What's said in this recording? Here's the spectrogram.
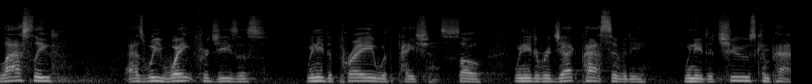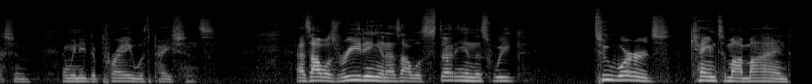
Lastly, as we wait for Jesus, we need to pray with patience. So we need to reject passivity, we need to choose compassion, and we need to pray with patience. As I was reading and as I was studying this week, two words came to my mind,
